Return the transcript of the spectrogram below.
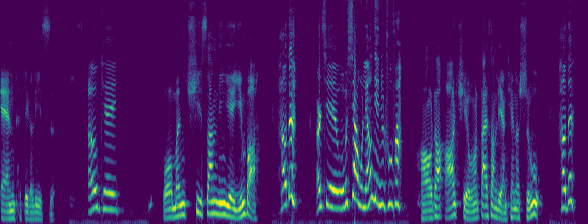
and 这个例子，OK，我们去山林野营吧。好的，而且我们下午两点就出发。好的，而且我们带上两天的食物。好的，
